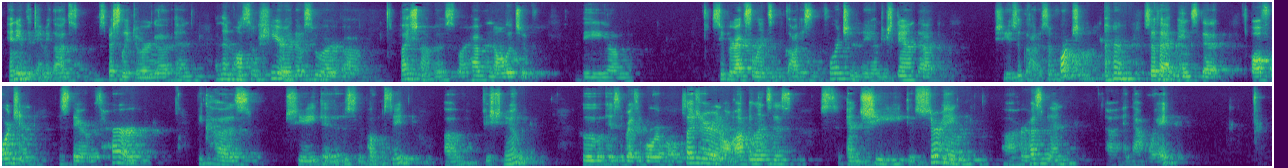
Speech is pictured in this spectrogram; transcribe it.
any of the demigods, especially Durga, and, and then also here, those who are um, Vaishnavas or have knowledge of the um, super excellence and the goddess of fortune, they understand that she is a goddess of fortune. so that means that all fortune is there with her because she is the potency of Vishnu, who is the reservoir of all pleasure and all opulences, and she is serving uh, her husband uh, in that way.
